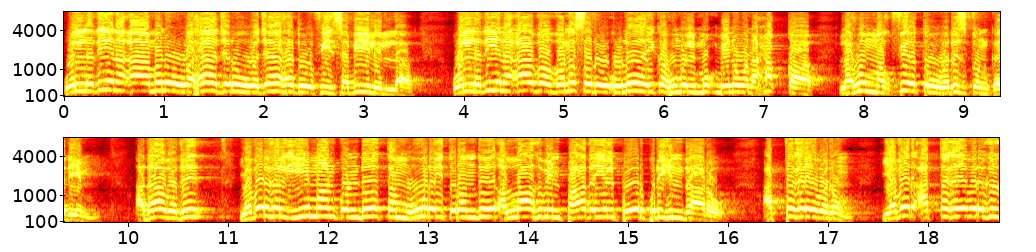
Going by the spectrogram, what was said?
والذين آمنوا وهاجروا وجاهدوا في سبيل الله والذين آووا ونصروا أولئك هم المؤمنون حقا لهم مغفرة ورزق كريم அதாவது எவர்கள் ஈமான் கொண்டு தம் ஊரை துறந்து அல்லாஹுவின் பாதையில் போர் புரிகின்றாரோ அத்தகையவரும் எவர் அத்தகையவர்கள்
